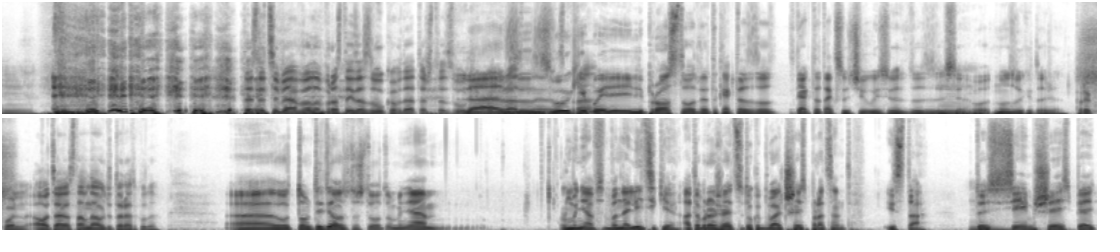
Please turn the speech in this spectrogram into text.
То есть у тебя было просто из-за звуков, да? То, что звуки да, звуки были, или просто вот это как-то как-то так случилось. вот, ну, звуки тоже. Прикольно. А у тебя основная аудитория откуда? А, вот в том-то и дело, что, вот у меня у меня в, в аналитике отображается только 26% из 100. То есть 7, 6, 5,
